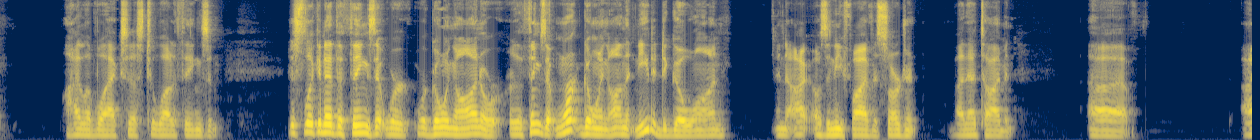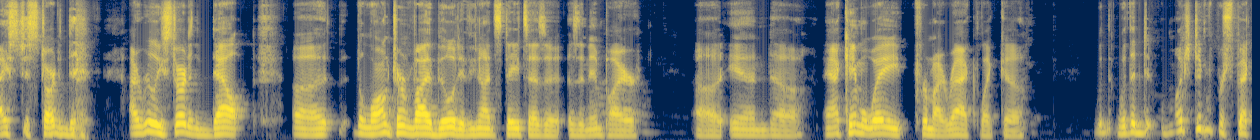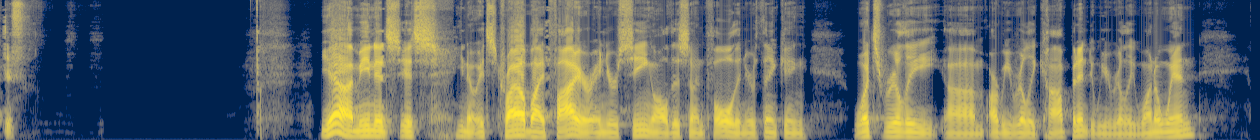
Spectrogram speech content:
high level access to a lot of things. And just looking at the things that were, were going on or, or the things that weren't going on that needed to go on. And I, I was an E5 as sergeant by that time. And uh, I just started to, I really started to doubt uh, the long term viability of the United States as a as an empire, uh, and, uh, and I came away from Iraq like uh, with with a d- much different perspective. Yeah, I mean it's it's you know it's trial by fire, and you're seeing all this unfold, and you're thinking, what's really um, are we really competent? Do we really want to win?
